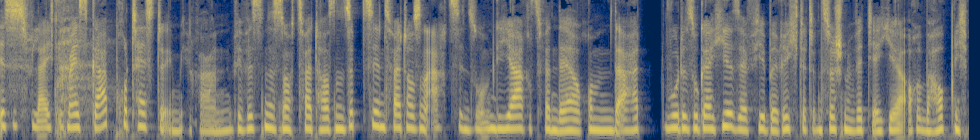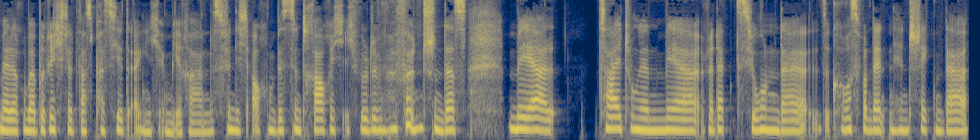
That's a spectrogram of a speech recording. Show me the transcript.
ist es vielleicht, ich meine, es gab Proteste im Iran. Wir wissen es noch 2017, 2018, so um die Jahreswende herum. Da hat, wurde sogar hier sehr viel berichtet. Inzwischen wird ja hier auch überhaupt nicht mehr darüber berichtet, was passiert eigentlich im Iran. Das finde ich auch ein bisschen traurig. Ich würde mir wünschen, dass mehr Zeitungen, mehr Redaktionen da Korrespondenten hinschicken, da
